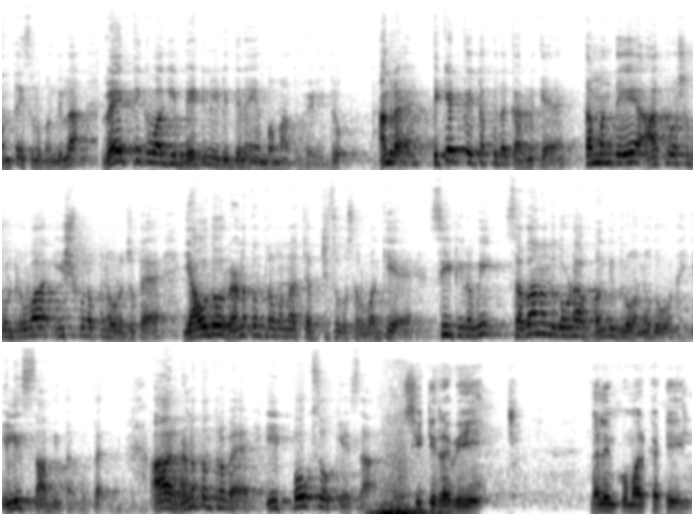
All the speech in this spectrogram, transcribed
ಸಂತೈಸಲು ಬಂದಿಲ್ಲ, ವೈಯಕ್ತಿಕವಾಗಿ ಭೇಟಿ ನೀಡಿದ್ದೇನೆ ಎಂಬ ಮಾತು ಹೇಳಿದ್ರು. ಅಂದ್ರೆ ಟಿಕೆಟ್ ಕೈ ತಪ್ಪಿದ ಕಾರಣಕ್ಕೆ ತಮ್ಮಂತೆಯೇ ಆಕ್ರೋಶಗೊಂಡಿರುವ ಈಶ್ವರಪ್ಪನವರ ಜೊತೆ ಯಾವುದೋ ರಣತಂತ್ರವನ್ನು ಚರ್ಚಿಸುವ ಸಲುವಾಗಿಯೇ ಸಿ ಟಿ ರವಿ ಸದಾನಂದ ಗೌಡ ಬಂದಿದ್ರು ಅನ್ನೋದು ಇಲ್ಲಿ ಸಾಬೀತಾಗುತ್ತೆ. ಆ ರಣತಂತ್ರವೇ ಈ POCSO case. C T Ravi, Nalin Kumar Kateel,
